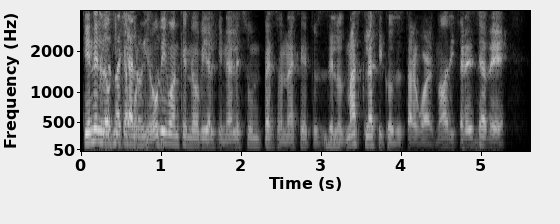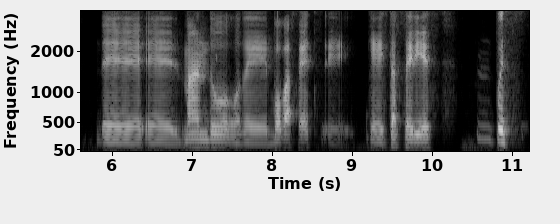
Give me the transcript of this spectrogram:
Tiene Pero lógica porque. Obi-Wan Kenobi al final es un personaje pues, de los más clásicos de Star Wars, ¿no? A diferencia de, de eh, Mando o de Boba Fett, eh, que estas series, pues,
